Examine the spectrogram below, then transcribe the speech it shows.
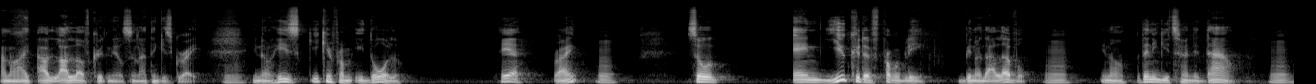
I know I, I I love Kurt Nielsen. I think he's great. You know, he's he came from Idol Yeah. right? Mm. So, and you could have probably been on that level, mm. you know, but then you turned it down. Mm.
